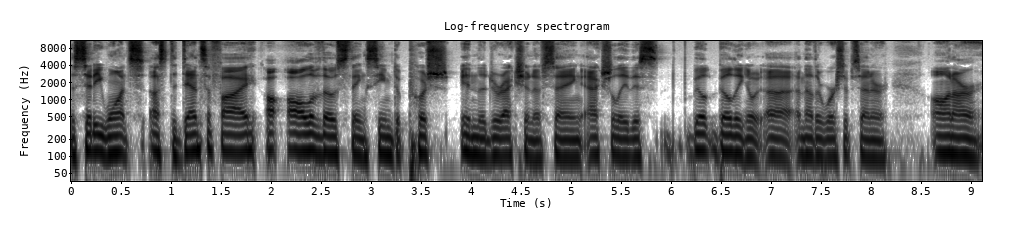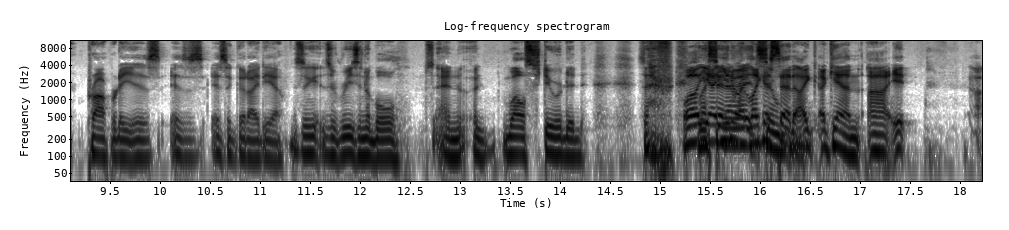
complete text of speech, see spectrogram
The city wants us to densify. All of those things seem to push in the direction of saying, actually, this build, building uh, another worship center on our property is is is a good idea. It's a, it's a reasonable and well stewarded. well, yeah, you know, right? like so, I said, I, again, uh, it. Uh,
